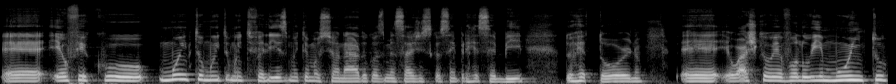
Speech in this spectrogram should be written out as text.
é, eu fico muito, muito, muito feliz, muito emocionado com as mensagens que eu sempre recebi do retorno. É, eu acho que eu evolui muito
